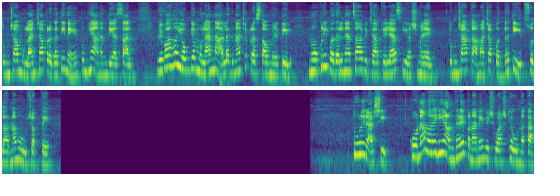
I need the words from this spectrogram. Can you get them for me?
तुमच्या मुलांच्या प्रगतीने तुम्ही आनंदी असाल. विवाह योग्य मुलांना लग्नाचे प्रस्ताव मिळतील. नोकरी बदलण्याचा विचार केल्यास यश मिळेल. तुमच्या कामाच्या पद्धतीत सुधारणा होऊ शकते. तुळ राशी. कोणावरही आंधळेपणाने विश्वास ठेवू नका.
